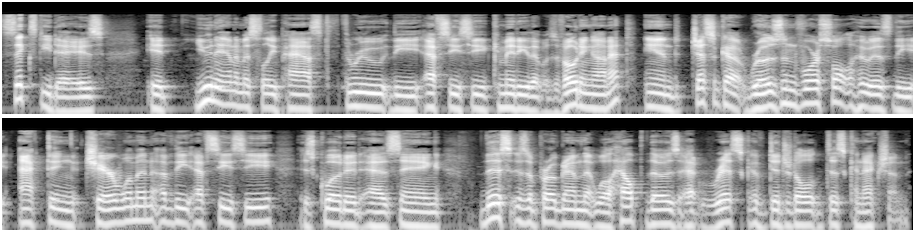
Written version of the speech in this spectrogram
60 days. It unanimously passed through the FCC committee that was voting on it. And Jessica Rosenworcel, who is the acting chairwoman of the FCC, is quoted as saying, This is a program that will help those at risk of digital disconnection.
